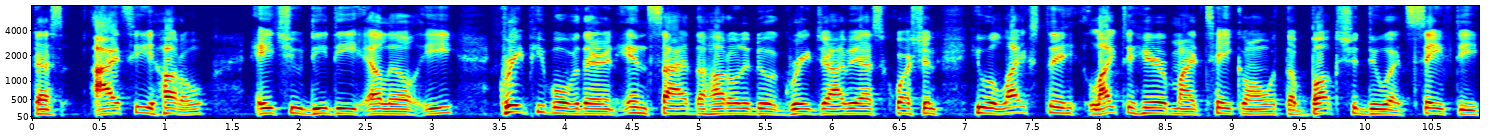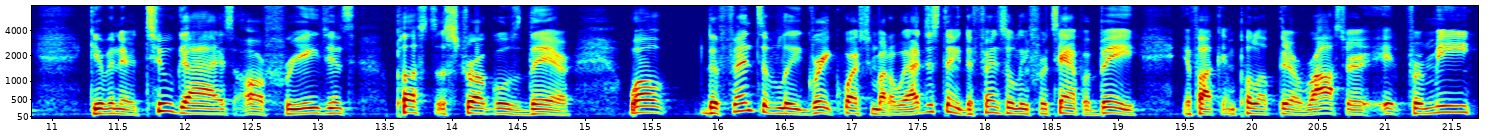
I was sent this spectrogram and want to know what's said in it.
That's it huddle H U D D L L E. Great people over there and inside the huddle. They do a great job. He asked a question. He would like to like to hear my take on what the Bucks should do at safety, given their two guys are free agents, plus the struggles there. Well, defensively, great question by the way. I just think defensively for Tampa Bay, if I can pull up their roster, it for me,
